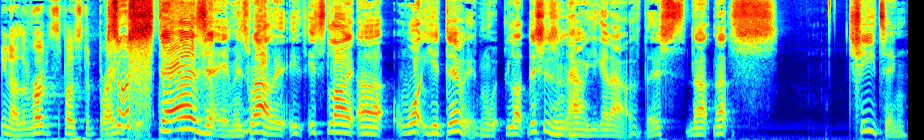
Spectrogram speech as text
you know the rope's supposed to break sort of it. stares at him as well. It, it- it's like, uh, what you doing? Like this isn't how you get out of this. That that's cheating.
